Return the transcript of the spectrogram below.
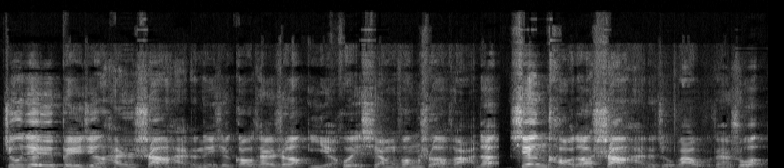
纠结于北京还是上海的那些高材生，也会想方设法的先考到上海的九八五再说。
